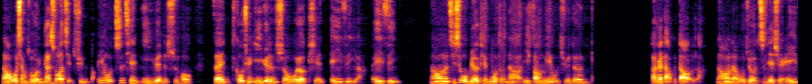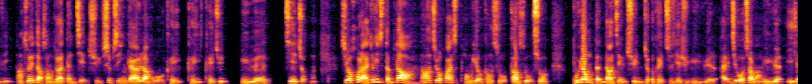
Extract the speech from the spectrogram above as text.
然后我想说，我应该收到简讯吧，因为我之前议院的时候，在勾选议院的时候，我有填 A Z 啊，A Z。然后呢，其实我没有填莫德纳，一方面我觉得大概打不到了啦，然后呢，我就直接选 A Z。然后昨天早上我就在等简讯，是不是应该让我可以可以可以去预约？接种了，结果后来就一直等不到啊，然后结果后来是朋友告诉我，告诉我说不用等到简讯，你就可以直接去预约了。哎，结果我上网预约一下，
